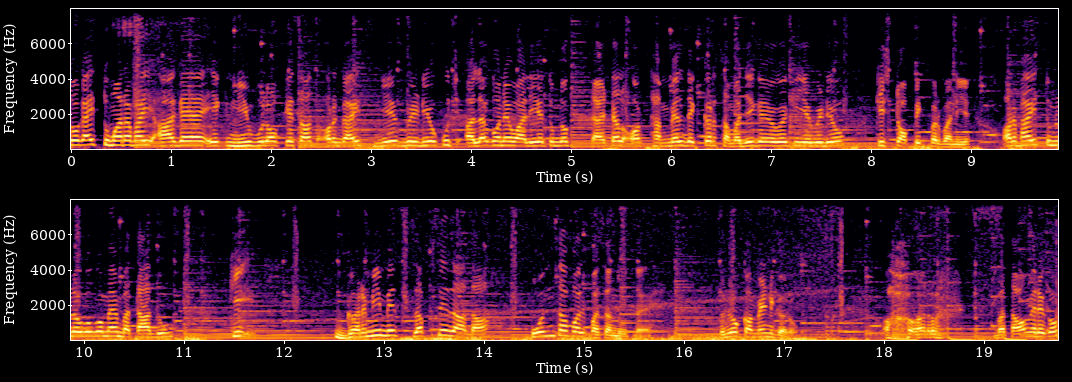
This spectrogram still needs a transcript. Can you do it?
सो गाइस तुम्हारा भाई आ गया है एक न्यू ब्लॉग के साथ और गाइस ये वीडियो कुछ अलग होने वाली है। तुम लोग टाइटल और थंबनेल देखकर समझ ही गए होगे कि ये वीडियो किस टॉपिक पर बनी है। और भाई, तुम लोगों को मैं बता दूँ कि गर्मी में सबसे ज़्यादा कौन सा फल पसंद होता है? तुम लोग कमेंट करो। और बताओ मेरे को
